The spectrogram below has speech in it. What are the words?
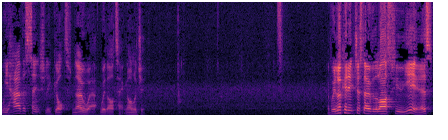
We have essentially got nowhere with our technology. If we look at it just over the last few years,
